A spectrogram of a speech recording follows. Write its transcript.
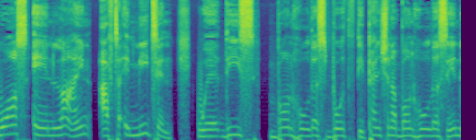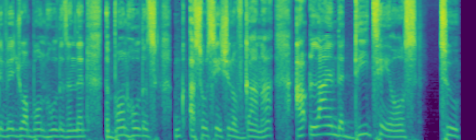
was in line after a meeting with these bondholders, both the pensioner bondholders, the individual bondholders, and then the Bondholders Association of Ghana outlined the details to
